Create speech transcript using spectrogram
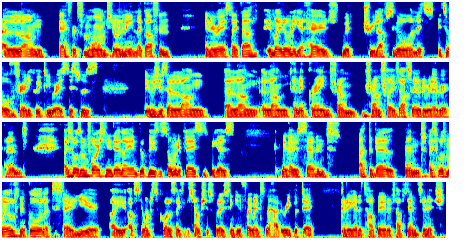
a long effort from home. Do you know what I mean? Like often in a race like that, it might only get hard with three laps to go and it's it's over fairly quickly. Whereas this was, it was just a long, a long, a long kind of grind from from five laps out or whatever. And I suppose unfortunately then I ended up losing so many places because like I was seventh at the bell. And I suppose my ultimate goal at the start of the year, I obviously wanted to qualify for the championships, but I was thinking if I went and I had a really good day, could I get a top eight or top 10 finish?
